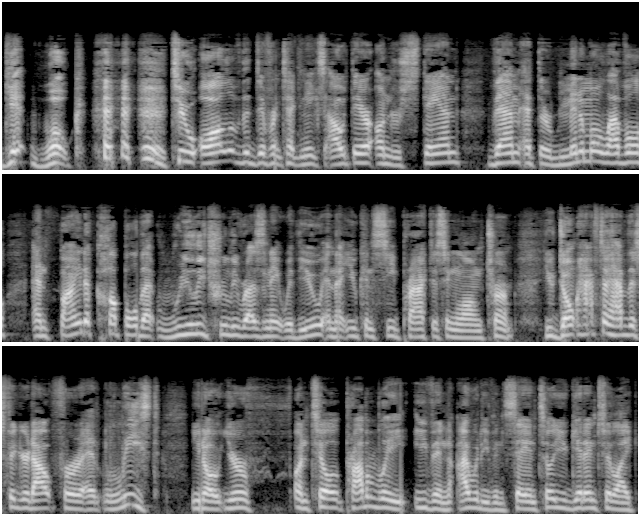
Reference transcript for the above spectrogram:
get woke to all of the different techniques out there, understand them at their minimal level, and find a couple that really truly resonate with you and that you can see practicing long term. You don't have to have this figured out for at least, you know, your until probably even, I would even say until you get into like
